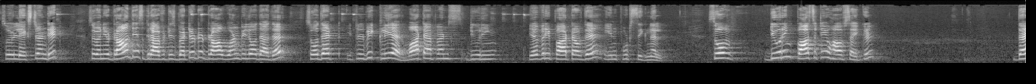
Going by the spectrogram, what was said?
So, we will extend it. So, when you draw this graph it is better to draw one below the other so that it will be clear what happens during every part of the input signal. So, during positive half cycle the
